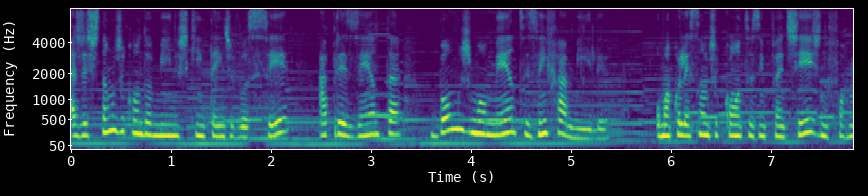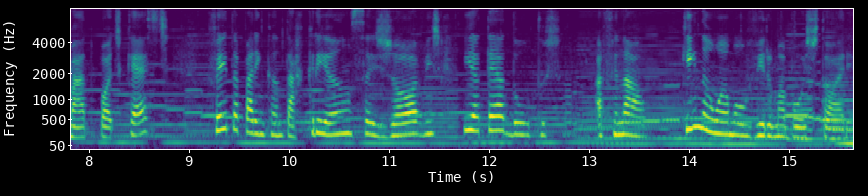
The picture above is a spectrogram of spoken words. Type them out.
a gestão de condomínios que entende você apresenta Bons Momentos em Família, uma coleção de contos infantis no formato podcast, feita para encantar crianças, jovens e até adultos. Afinal, quem não ama ouvir uma boa história?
